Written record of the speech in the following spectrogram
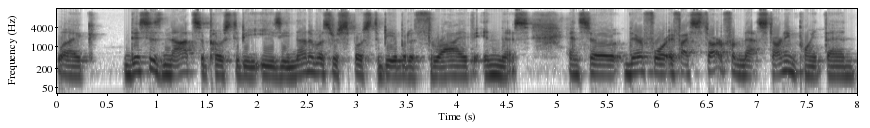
Like this is not supposed to be easy. None of us are supposed to be able to thrive in this. And so, therefore, if I start from that starting point, then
